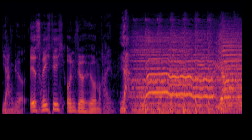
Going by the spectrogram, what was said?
Young Girl. Ist richtig und wir hören rein. Ja. Oh,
